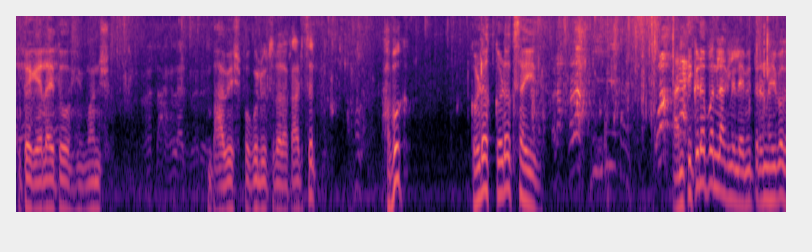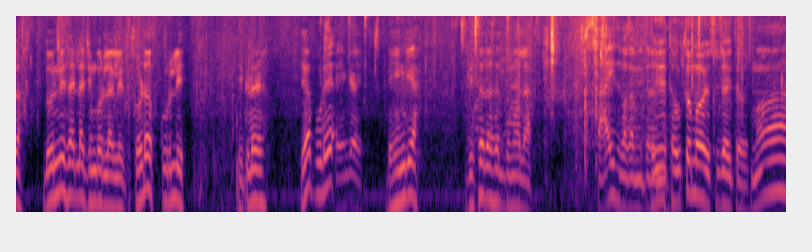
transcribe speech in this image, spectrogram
कुठे गेलाय तो हिमांश? भावेश पगोली उचलाला काढ चल हा बघ. कडक कडक साईज आणि तिकडे पण लागलेले आहे मित्रांनो. हे बघा दोन्ही साईडला चिंबर लागले कडक कुर्ली. इकडे या पुढे. ढेंग्या. दिसत असेल तुम्हाला. साईज बघा मित्रांनो. ठेवतं मग तुझ्या इथं. मग.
